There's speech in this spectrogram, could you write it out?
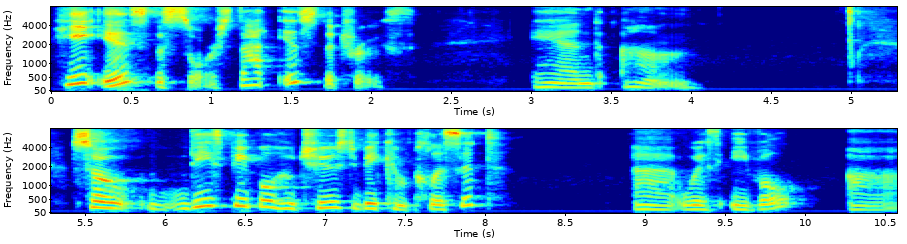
He is the source. That is the truth. And um, so these people who choose to be complicit uh, with evil uh,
